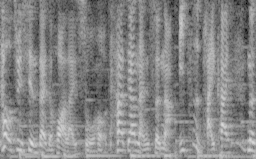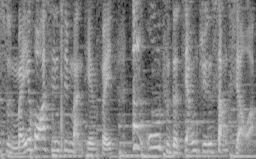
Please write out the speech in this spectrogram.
套句现在的话来说，哈，他家男生啊一字排开，那是梅花星星满天飞，一屋子的将军上校啊。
